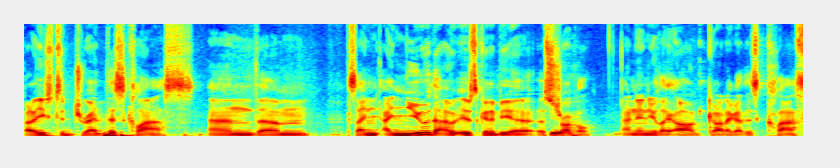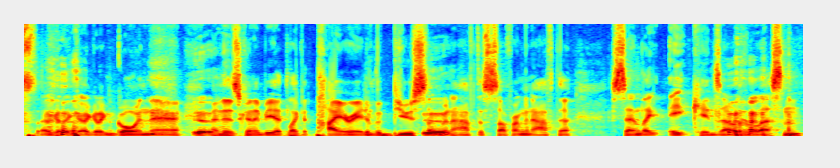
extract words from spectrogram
But I used to dread this class and because I, I knew that it was going to be a, a struggle. And then you're like, oh god, I got this class. I gotta, I gotta go in there, Yeah. and there's gonna be a, like a tirade of abuse. Yeah. I'm gonna have to suffer. I'm gonna have to send like eight kids out of the lesson,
